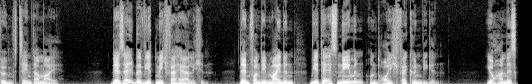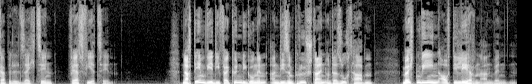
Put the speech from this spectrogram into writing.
15. Mai. Derselbe wird mich verherrlichen, denn von den meinen wird er es nehmen und euch verkündigen. Johannes Kapitel 16, Vers 14. Nachdem wir die Verkündigungen an diesem Prüfstein untersucht haben, möchten wir ihn auf die Lehren anwenden.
